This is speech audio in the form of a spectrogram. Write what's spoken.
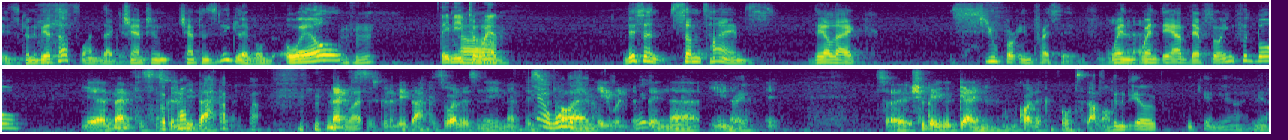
is going to be a tough one, like champion Champions League level. The OL, hmm They need to Uh, win. listen, sometimes they're like super impressive when Yeah. when they have their flowing football. Yeah, Memphis is going to be back. Memphis is going to be back as well, isn't he? Memphis Yeah, Depay, and he wouldn't have been, uh, you know. Great. It, so it should be a good game. I'm quite looking forward to that one. It's going to be a good game, yeah, yeah.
